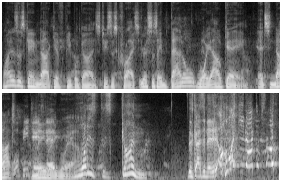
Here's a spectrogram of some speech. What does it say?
Why does this game not give people guns? Jesus Christ. This is a battle royale game. It's not well, melee dead. royale. What is this gun? This guy's an idiot. Oh my, he knocked himself.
